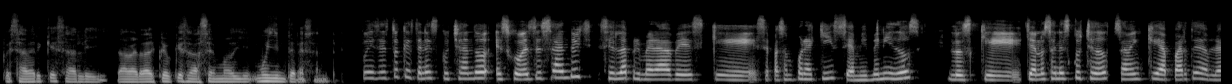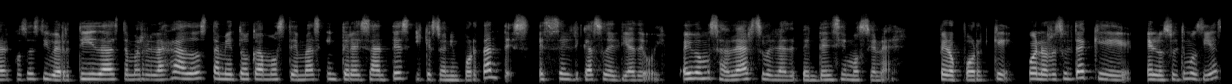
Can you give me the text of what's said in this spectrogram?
pues a ver qué sale y la verdad creo que se va a ser muy, muy interesante. Pues esto que están escuchando es Jueves de Sándwich. Si es la primera vez que se pasan por aquí, sean bienvenidos. Los que ya nos han escuchado saben que aparte de hablar cosas divertidas, temas relajados, también tocamos temas interesantes y que son importantes. Ese es el caso del día de hoy. Hoy vamos a hablar sobre la dependencia emocional. ¿Pero por qué? Bueno, resulta que en los últimos días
